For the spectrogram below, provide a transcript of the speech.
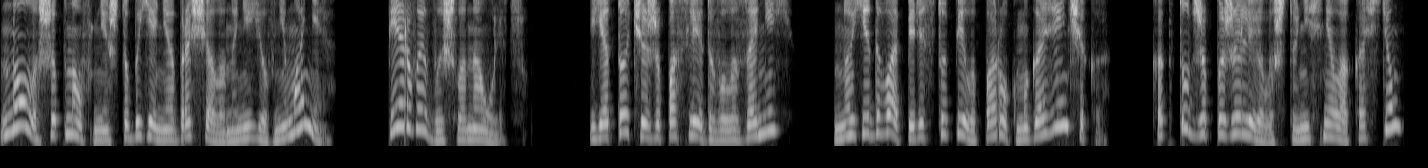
Нола, шепнув мне, чтобы я не обращала на нее внимания, первой вышла на улицу. Я тотчас же последовала за ней, но едва переступила порог магазинчика, как тут же пожалела, что не сняла костюм,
